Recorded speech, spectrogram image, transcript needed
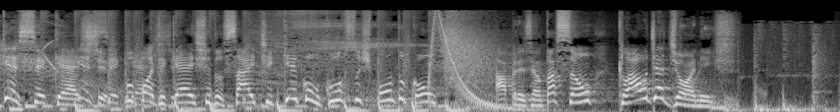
QCcast, o podcast do site qconcursos.com. Apresentação: Cláudia Jones.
